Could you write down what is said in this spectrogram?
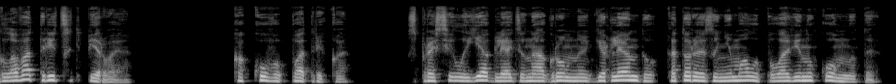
Глава 31. «Какого Патрика?» – спросила я, глядя на огромную гирлянду, которая занимала половину комнаты.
